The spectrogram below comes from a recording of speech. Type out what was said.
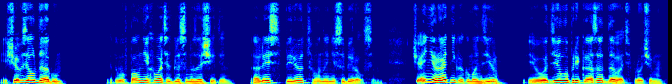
Еще взял дагу. Этого вполне хватит для самозащиты, а лезть вперед он и не собирался. Чай не ратник, а командир. Его дело приказы отдавать, впрочем.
